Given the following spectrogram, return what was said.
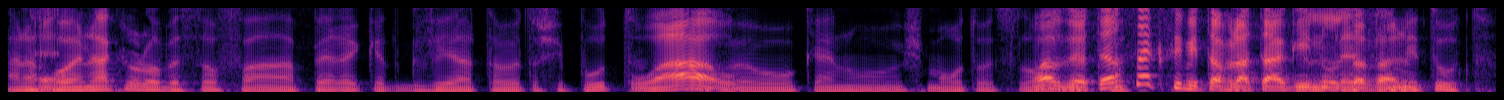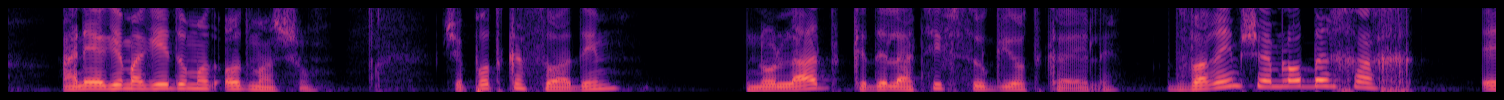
אנחנו הענקנו לו בסוף הפרק את גביע טעויות השיפוט. וואו. והוא, כן, הוא ישמור אותו אצלו. וואו, זה יותר סקסי מטבלת ההגינות, אבל. לצמיתות. אני אגיד אגיד עוד- עוד משהו. שפודקאסט אוהדים נולד כדי להציף סוגיות כאלה. דברים שהם לא בהכרח אה,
